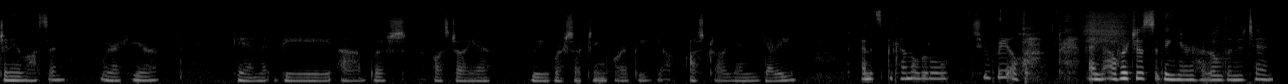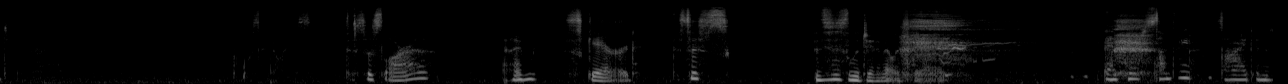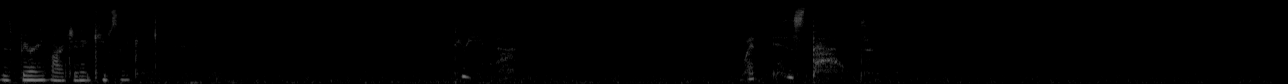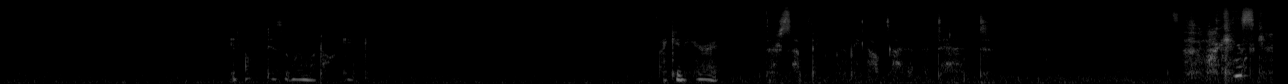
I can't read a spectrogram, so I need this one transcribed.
Jenny Lawson. We're here in the uh, bush of Australia. We were searching for the Australian Yeti, and it's become a little too real. And now we're just sitting here huddled in a tent. What was that noise? This is Laura, and I'm scared. This is This is legitimately scary. and there's something outside, and it is very large, and it keeps like. Do you hear that? what is that? It only does it when we're talking. I can hear it. There's something moving outside of the tent. This is fucking scary.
